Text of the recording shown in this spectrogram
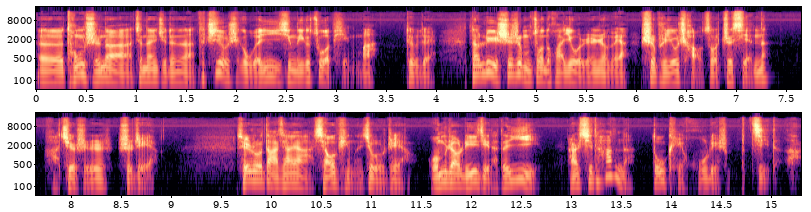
呃，同时呢，江南觉得呢，它这就是个文艺性的一个作品嘛。对不对？那律师这么做的话，也有人认为啊，是不是有炒作之嫌呢？啊，确实是这样。所以说，大家呀，小品呢就是这样，我们只要理解它的意义，而其他的呢，都可以忽略，是不记得啊。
